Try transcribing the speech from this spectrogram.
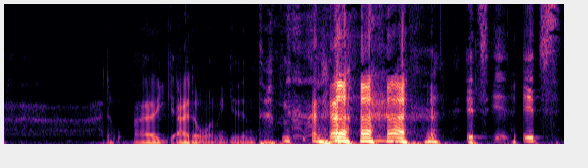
I don't. I, I don't want to get into. it. It's it, it's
